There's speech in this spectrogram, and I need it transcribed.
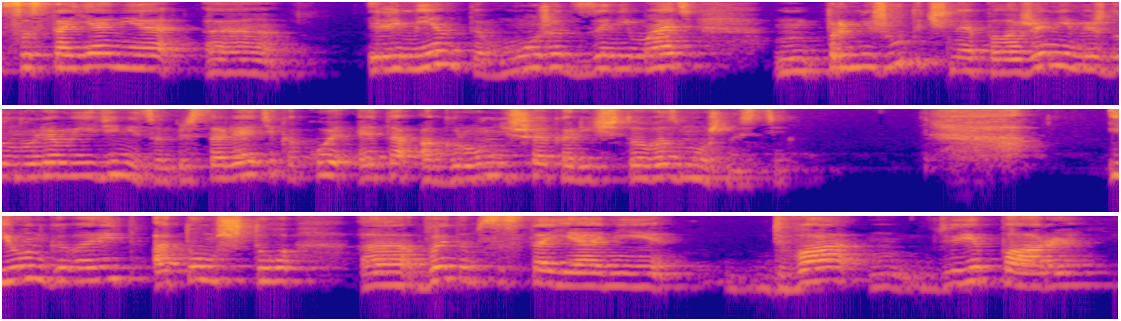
состояние э, элемента может занимать промежуточное положение между нулем и единицей. Представляете, какое это огромнейшее количество возможностей. И он говорит о том, что э, в этом состоянии два, две пары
